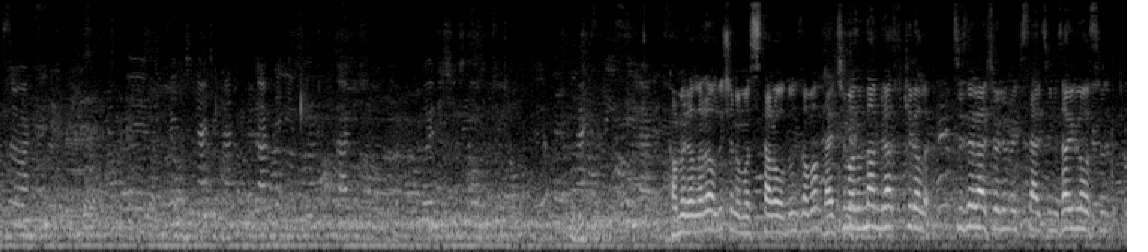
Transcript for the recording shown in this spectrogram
Kusura bakmayın. Benim için gerçekten çok güzel deneyim, çok güzel bir şey oldu. Böyle bir şey olduğu çok mutluyum. Herkese iyi seyirler. Kameraları aldığı için ama star olduğun zaman Belçim Hanım'dan biraz fikir alın. Siz neler söylemek istersiniz? Hayırlı olsun. Çok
